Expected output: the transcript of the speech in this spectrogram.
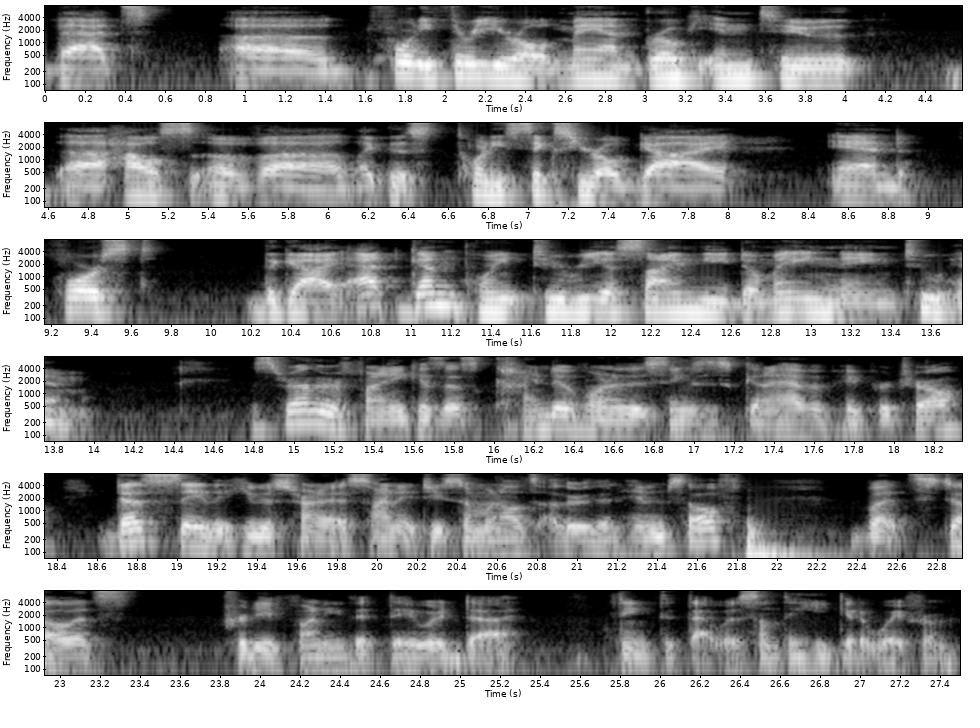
That uh, 43 year old man broke into uh, house of uh, like this 26 year old guy and forced the guy at gunpoint to reassign the domain name to him. It's rather funny because that's kind of one of those things that's going to have a paper trail. It does say that he was trying to assign it to someone else other than himself, but still, it's pretty funny that they would uh, think that that was something he'd get away from.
